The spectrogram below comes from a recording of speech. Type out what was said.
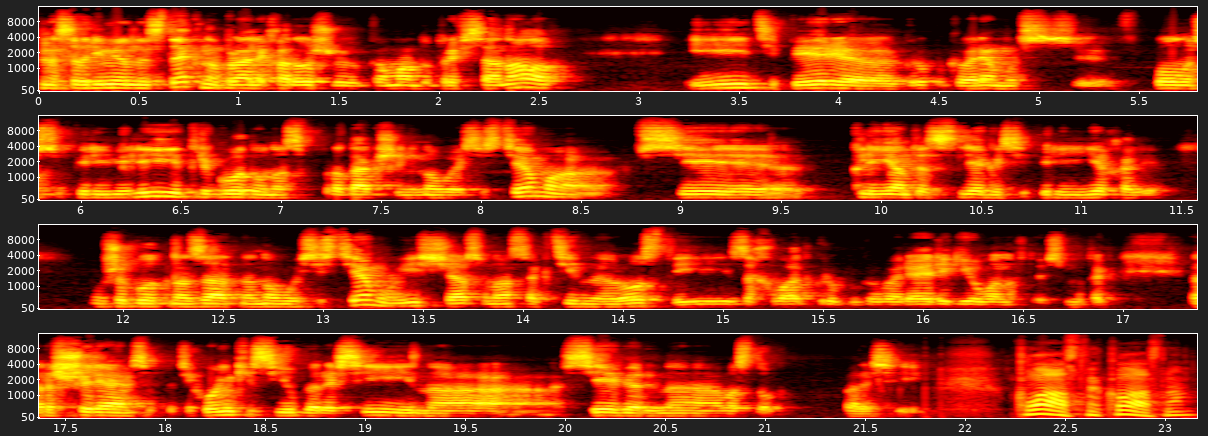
на современный стек, набрали хорошую команду профессионалов, и теперь, э, грубо говоря, мы полностью перевели. Три года у нас в продакшене новая система. Все клиенты с Legacy переехали уже год назад на новую систему, и сейчас у нас активный рост и захват, грубо говоря, регионов. То есть мы так расширяемся потихоньку с юга России на север, на восток по России. Классно, классно.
